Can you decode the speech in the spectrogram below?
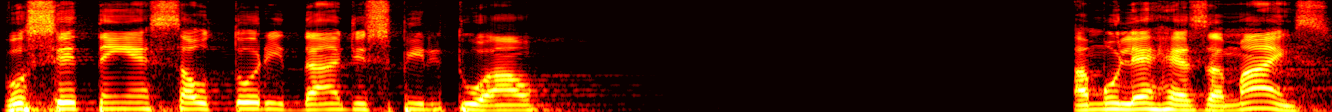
Você tem essa autoridade espiritual. A mulher reza mais,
